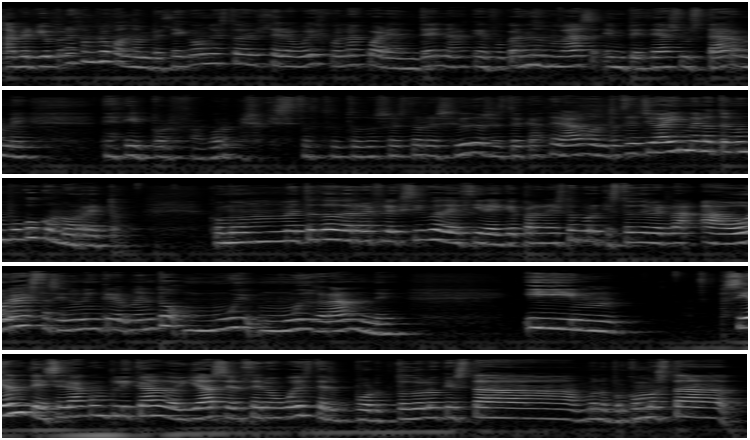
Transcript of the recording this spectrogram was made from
a ver, yo por ejemplo cuando empecé con esto del zero waste fue en la cuarentena, que fue cuando más empecé a asustarme. Decir, por favor, pero ¿qué es esto, todos estos residuos? Esto hay que hacer algo. Entonces yo ahí me lo tomé un poco como reto como un método de reflexivo de decir hay que parar esto porque esto de verdad ahora está siendo un incremento muy, muy grande. Y mm, si antes era complicado ya ser cero waster por todo lo que está, bueno, por cómo está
